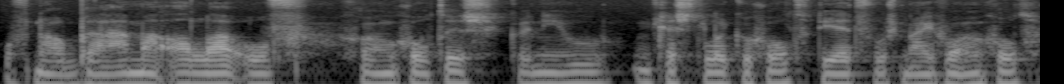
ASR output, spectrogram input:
Of nou Brahma, Allah of gewoon God is. Ik weet niet hoe, een christelijke God. Die heet volgens mij gewoon God.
